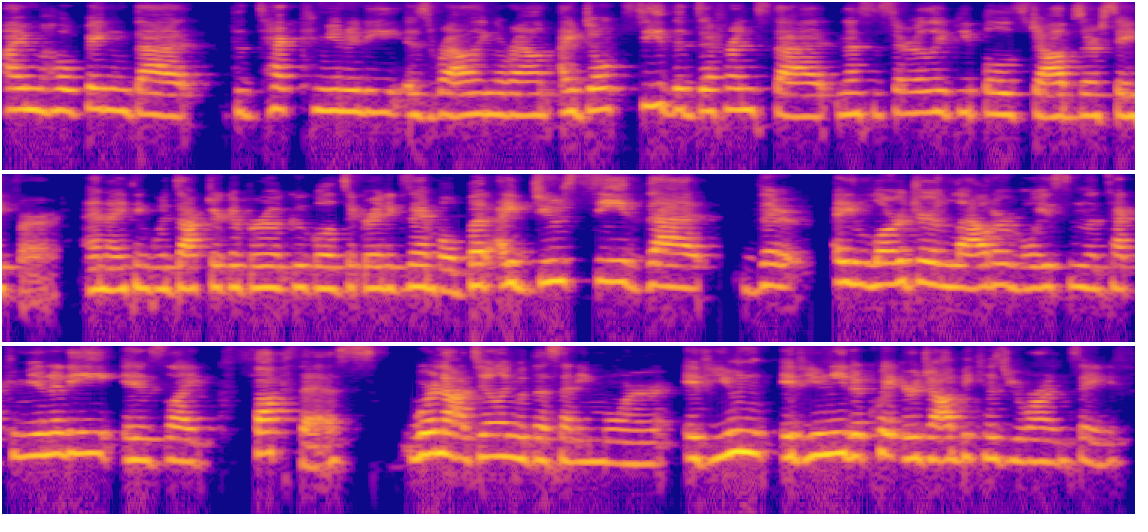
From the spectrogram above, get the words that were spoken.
I'm hoping that the tech community is rallying around. I don't see the difference that necessarily people's jobs are safer. And I think with Dr. Gebru at Google, it's a great example. But I do see that there a larger, louder voice in the tech community is like, fuck this we're not dealing with this anymore. If you if you need to quit your job because you are unsafe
